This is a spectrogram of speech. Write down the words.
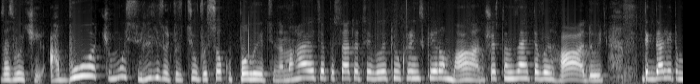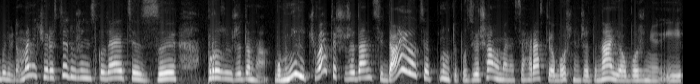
зазвичай або чомусь лізуть в цю високу полицю, намагаються писати цей великий український роман, щось там, знаєте, вигадують і так далі. і Тому подібне. У мене через це дуже не складається з прозою Жадана. Бо мені відчувається, що Жадан сідає, оце, ну, типу, з віршами у мене все гаразд, я обожнюю Жадана, я обожнюю і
